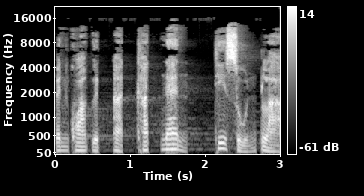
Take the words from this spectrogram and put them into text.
เป็นความอึดอัดคัดแน่นที่ศูนย์เปล่า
